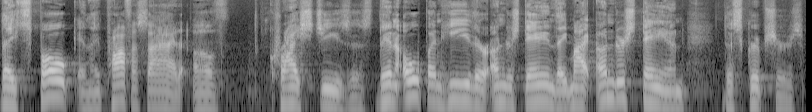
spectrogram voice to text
They spoke and they prophesied of Christ Jesus. Then opened he their understanding, they might understand the scriptures.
